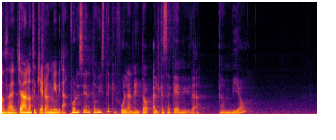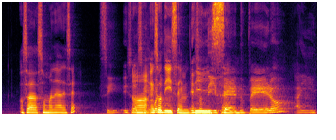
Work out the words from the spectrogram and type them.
o sea, ya no te quiero en mi vida. Por cierto, ¿viste que fulanito al que saqué de mi vida cambió? O sea, su manera de ser. Sí, hizo Ah, así. eso bueno, dicen, Eso dicen. dicen, pero ahí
